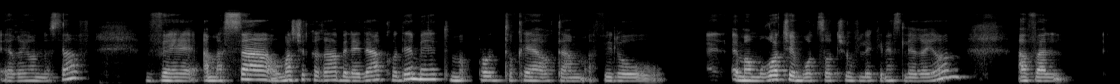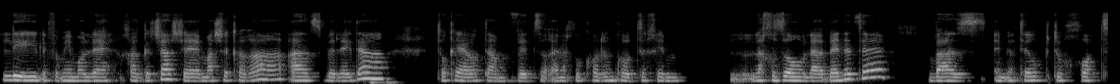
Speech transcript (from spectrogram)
הריון נוסף, והמסע או מה שקרה בלידה הקודמת מאוד תוקע אותם, אפילו הן אומרות שהן רוצות שוב להיכנס להיריון, אבל לי לפעמים עולה הרגשה שמה שקרה אז בלידה תוקע אותם, ואנחנו קודם כל צריכים לחזור לאבד את זה, ואז הן יותר פתוחות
